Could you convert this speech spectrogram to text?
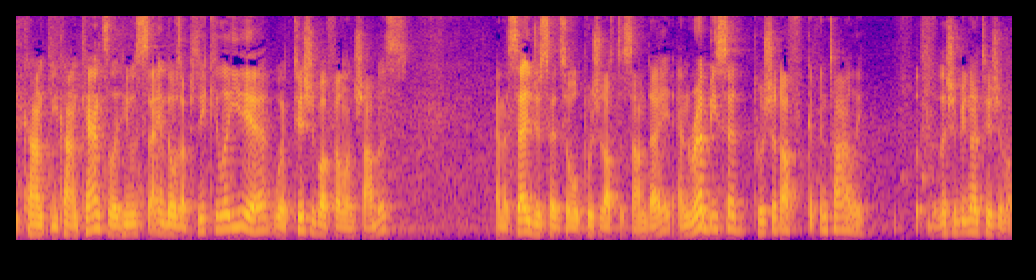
You can't, you can't cancel it. He was saying there was a particular year where Tisha B'Av fell on Shabbos, And the sages said, so we'll push it off to Sunday. And Rebbe said, push it off entirely. There should be no Tisha B'Av.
